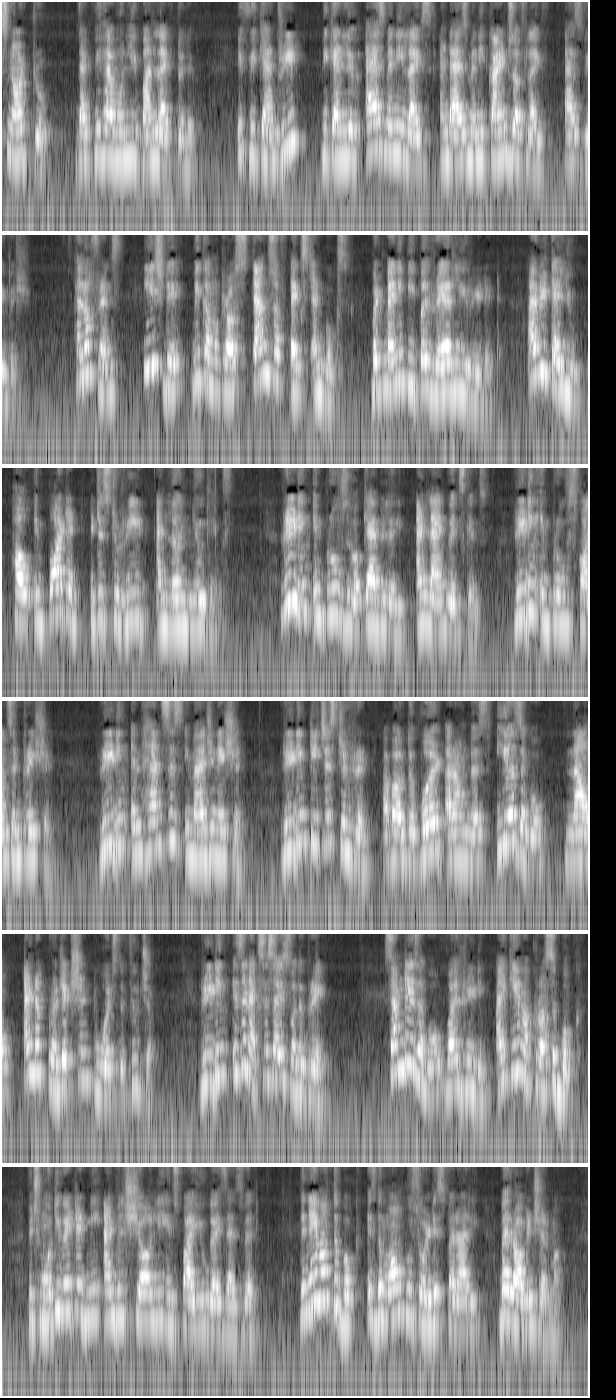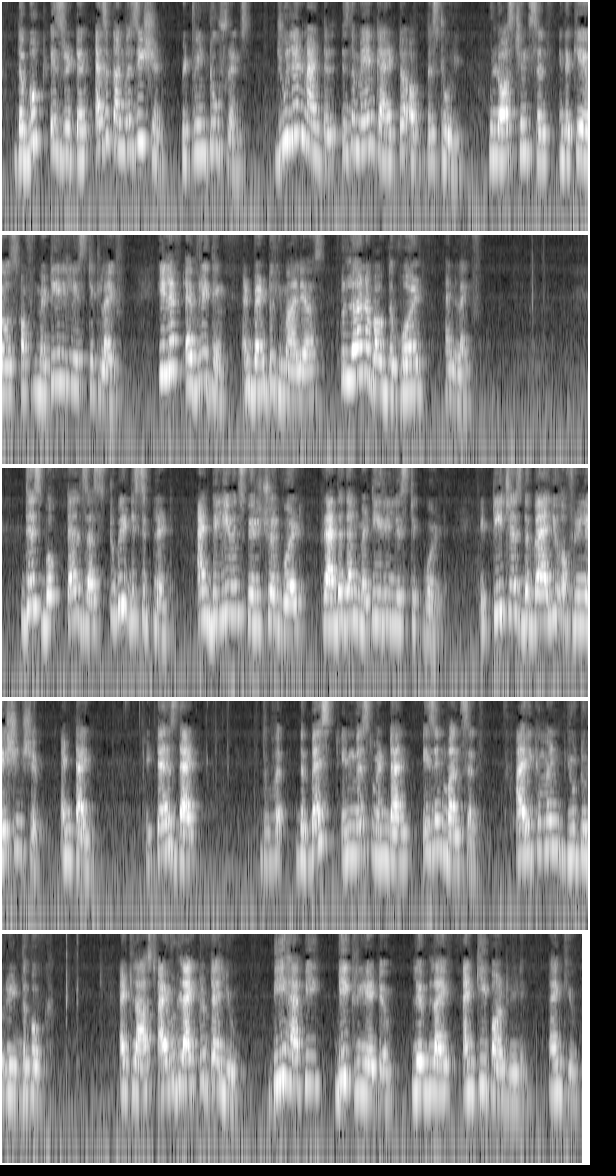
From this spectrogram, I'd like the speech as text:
It's not true that we have only one life to live. If we can read, we can live as many lives and as many kinds of life as we wish. Hello friends, each day we come across tons of text and books, but many people rarely read it. I will tell you how important it is to read and learn new things. Reading improves vocabulary and language skills. Reading improves concentration. Reading enhances imagination. Reading teaches children about the world around us years ago, now, and a projection towards the future. Reading is an exercise for the brain. Some days ago, while reading, I came across a book which motivated me and will surely inspire you guys as well. The name of the book is The Monk Who Sold His Ferrari by Robin Sharma. The book is written as a conversation between two friends. Julian Mantle is the main character of the story, who lost himself in the chaos of materialistic life. He left everything and went to Himalayas to learn about the world and life. This book tells us to be disciplined and believe in spiritual world rather than materialistic world. It teaches the value of relationship and time. It tells that the, the best investment done is in oneself. I recommend you to read the book. At last, I would like to tell you, be happy, be creative, live life and keep on reading. Thank you.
